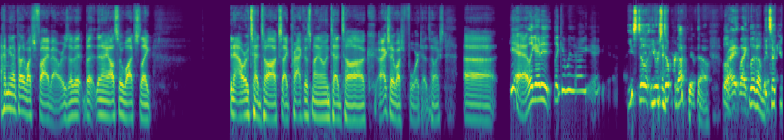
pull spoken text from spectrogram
i mean i probably watched five hours of it but then i also watched like an hour of ted talks. I practiced my own ted talk. Actually i watched four ted talks. Uh yeah like i did like it was I, I you still you were still productive though right like little bit. you took your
